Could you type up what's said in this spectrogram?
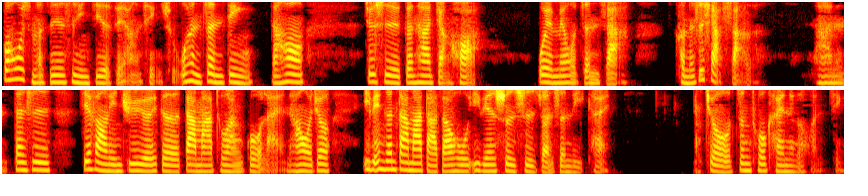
不知道为什么这件事情记得非常清楚。我很镇定，然后就是跟他讲话，我也没有挣扎，可能是吓傻了。嗯，但是街坊邻居有一个大妈突然过来，然后我就。一边跟大妈打招呼，一边顺势转身离开，就挣脱开那个环境。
